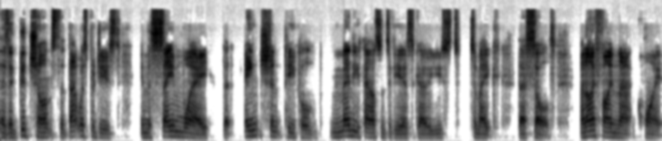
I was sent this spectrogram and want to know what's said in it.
there's a good chance that that was produced in the same way that ancient people many thousands of years ago used to make their salt and I find that quite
